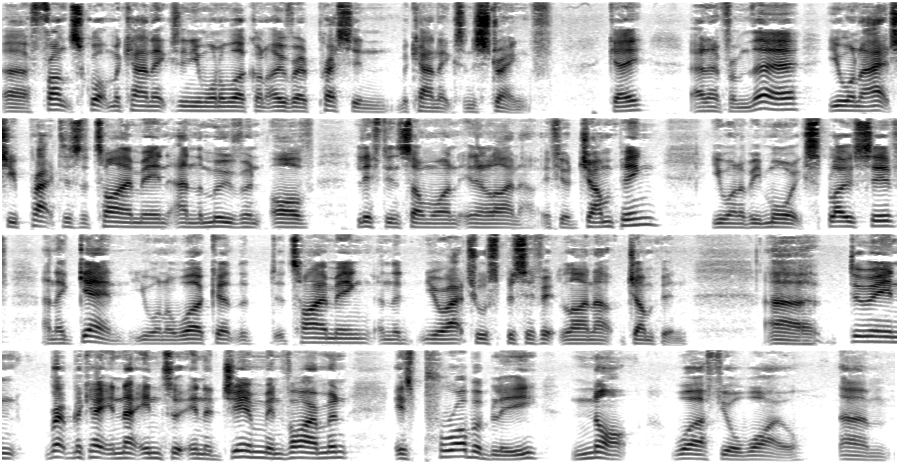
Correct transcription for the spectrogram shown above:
uh, front squat mechanics and you want to work on overhead pressing mechanics and strength. Okay? And then from there, you want to actually practice the timing and the movement of lifting someone in a lineout. If you're jumping, you want to be more explosive. And again, you want to work at the, the timing and the, your actual specific lineout jumping. Uh, doing replicating that into in a gym environment is probably not worth your while. Um,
